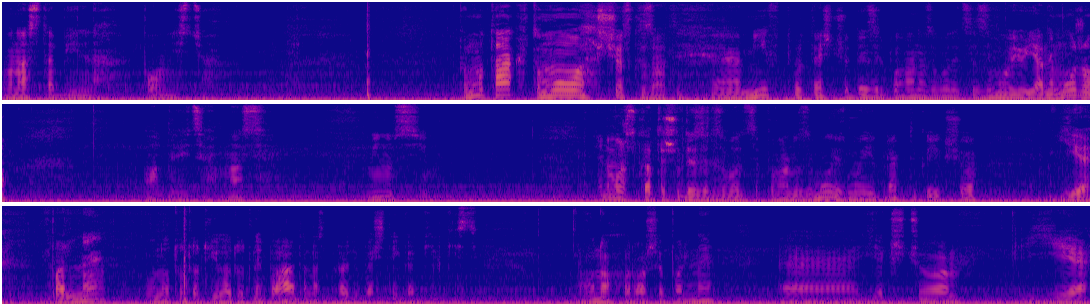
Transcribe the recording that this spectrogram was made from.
вона стабільна. Повністю. Тому так, тому що сказати. Е, Міф про те, що дизель погано заводиться зимою, я не можу. От дивіться, у нас мінус 7. Я не можу сказати, що дизель заводиться погано зимою. З моєї практики, якщо є пальне, воно тут от його тут небагато, насправді, бачите, яка кількість. Воно хороше пальне. Е, якщо є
